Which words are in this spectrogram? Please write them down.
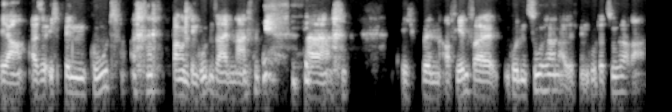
ja. Also ich bin gut. Fangen wir mit den guten Seiten an. äh, ich bin auf jeden Fall gut im Zuhören. Also ich bin ein guter Zuhörer.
